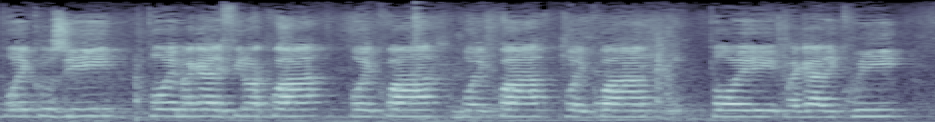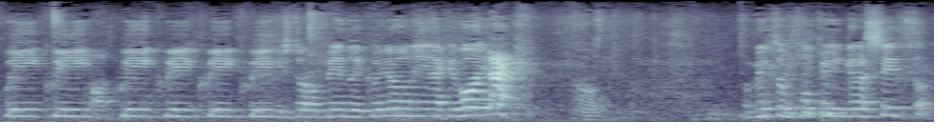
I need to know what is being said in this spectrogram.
poi così, poi magari fino a qua, poi qua, poi qua, poi qua, poi magari qui, qui, qui, qui, qui, qui, qui, mi sto rompendo i coglioni anche voi. Ah! lo metto un po' più in grassetto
